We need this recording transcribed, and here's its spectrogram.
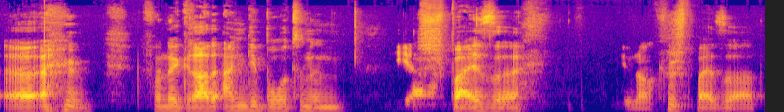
äh, von der gerade angebotenen Ja. Speise, Genau, Speiseart.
